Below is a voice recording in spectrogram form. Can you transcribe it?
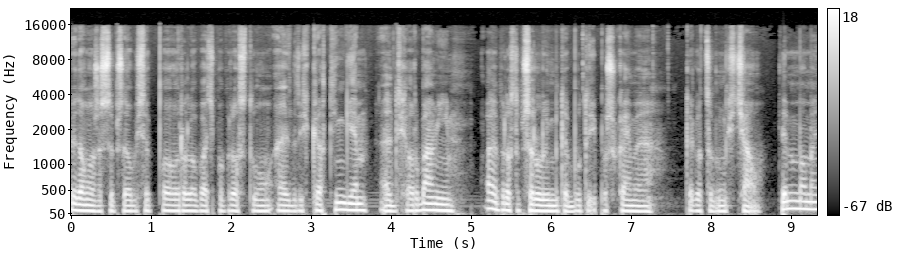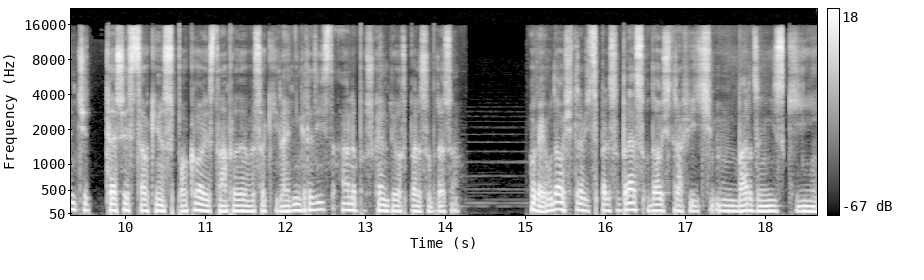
Wiadomo, że jeszcze przydałoby się porolować po prostu Eldritch craftingiem, Eldritch orbami, ale po prostu przerolujmy te buty i poszukajmy tego, co bym chciał. W tym momencie też jest całkiem spoko, jest to naprawdę wysoki lightning resist, ale poszukajmy tego spell suppressa. Ok, udało się trafić spell suppress, udało się trafić bardzo niski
